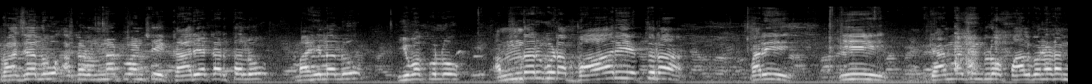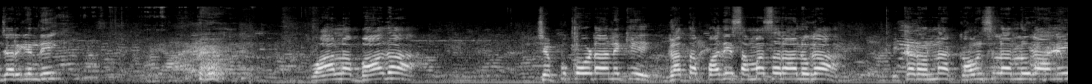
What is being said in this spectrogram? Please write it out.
ప్రజలు అక్కడ ఉన్నటువంటి కార్యకర్తలు మహిళలు యువకులు అందరూ కూడా భారీ ఎత్తున మరి ఈ క్యాన్వాసింగ్లో పాల్గొనడం జరిగింది. వాళ్ళ బాధ చెప్పుకోవడానికి గత పది సంవత్సరాలుగా ఇక్కడ ఉన్న కౌన్సిలర్లు కానీ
